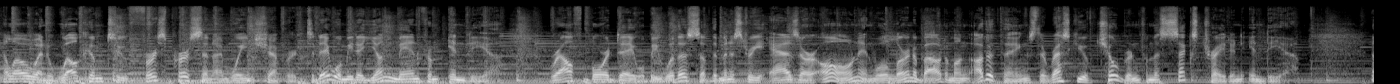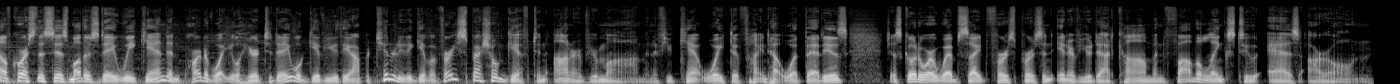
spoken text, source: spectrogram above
Hello and welcome to First Person. I'm Wayne Shepherd. Today we'll meet a young man from India. Ralph Bourdet will be with us of the ministry As Our Own, and we'll learn about, among other things, the rescue of children from the sex trade in India. Now, of course, this is Mother's Day weekend, and part of what you'll hear today will give you the opportunity to give a very special gift in honor of your mom. And if you can't wait to find out what that is, just go to our website, firstpersoninterview.com, and follow the links to As Our Own.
